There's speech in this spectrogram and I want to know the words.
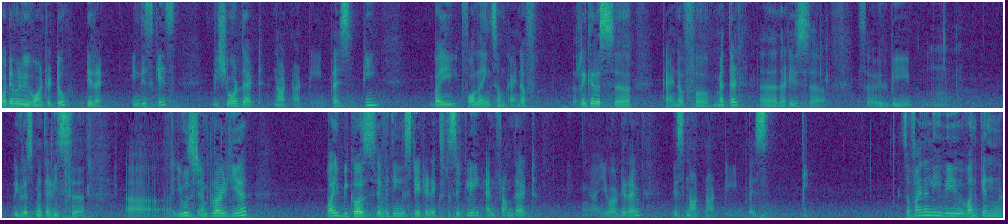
whatever we wanted to derive. In this case we showed that not not P implies P by following some kind of rigorous uh, kind of uh, method uh, that is uh, so will be um, rigorous method is uh, used employed here why because everything is stated explicitly and from that you have derived this not not P implies P. So finally we one can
